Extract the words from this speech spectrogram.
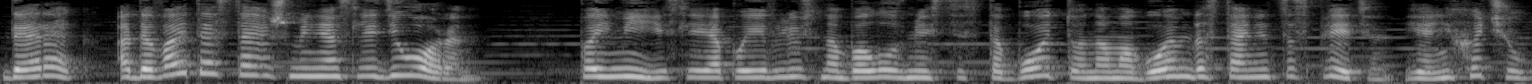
«Дерек, а давай ты оставишь меня с леди Уоррен? Пойми, если я появлюсь на балу вместе с тобой, то нам обоим достанется сплетен. Я не хочу».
